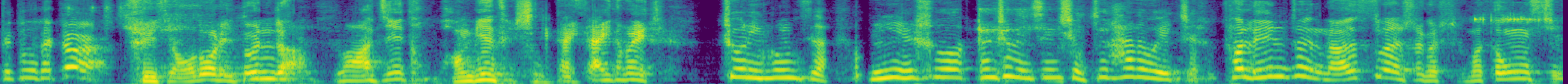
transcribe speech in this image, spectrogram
该坐在这儿，去角落里蹲着，垃圾桶旁边才是你该待的位置。周林公子，林爷说让这位先生坐他的位置。他林振南算是个什么东西？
